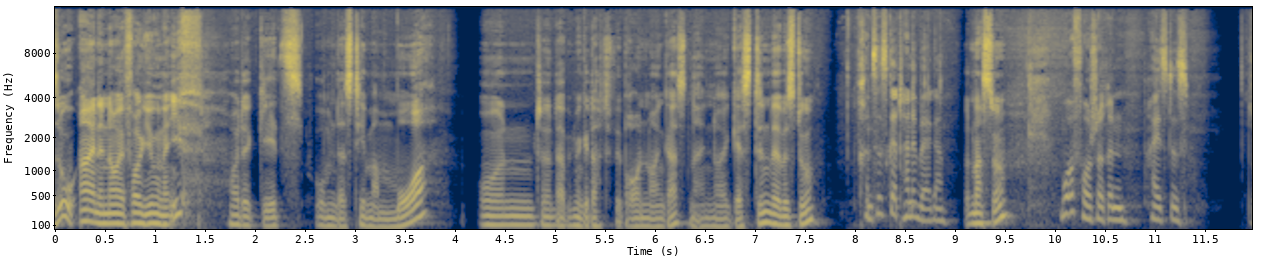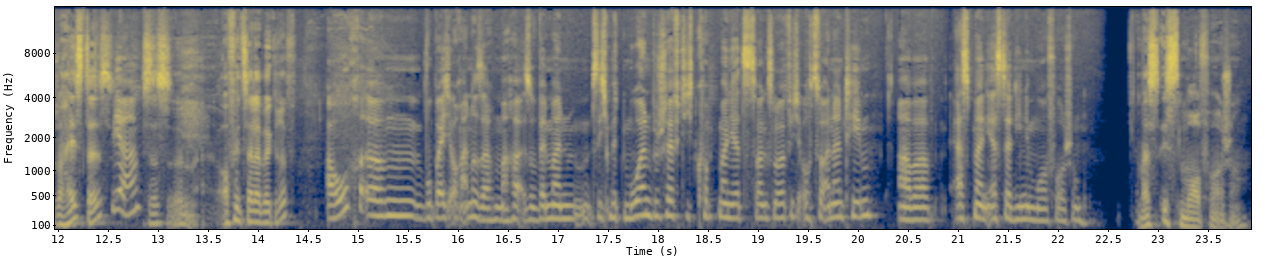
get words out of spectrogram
So, eine neue Folge Jung und Naiv. Heute geht's um das Thema Moor. Und äh, da habe ich mir gedacht, wir brauchen einen neuen Gast, eine neue Gästin. Wer bist du? Franziska Tanneberger. Was machst du? Moorforscherin heißt es. So heißt das? Ja. Ist das ein offizieller Begriff? Auch, ähm, wobei ich auch andere Sachen mache. Also wenn man sich mit Mooren beschäftigt, kommt man jetzt zwangsläufig auch zu anderen Themen. Aber erstmal in erster Linie Moorforschung. Was ist Moorforschung?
